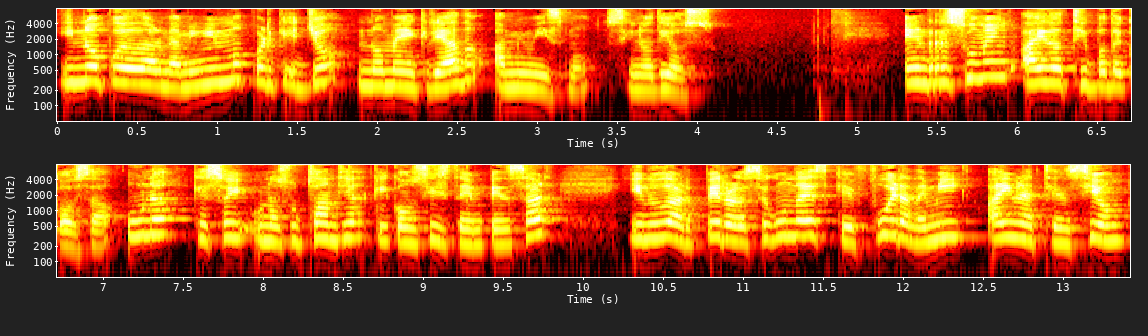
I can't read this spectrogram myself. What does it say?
y no puedo darme a mí mismo porque yo no me he creado a mí mismo, sino Dios. En resumen, hay dos tipos de cosas. Una, que soy una sustancia que consiste en pensar y dudar, pero la segunda es que fuera de mí hay una extensión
